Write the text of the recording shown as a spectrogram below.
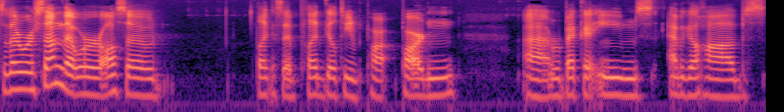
So there were some that were also, like I said, pled guilty and par- pardoned. Uh, Rebecca Eames, Abigail Hobbs,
